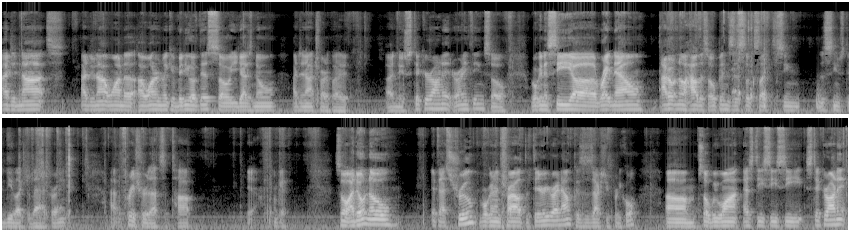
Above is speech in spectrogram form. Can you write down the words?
I did not. I do not want to. I wanted to make a video of this so you guys know I did not try to put a new sticker on it or anything. So we're gonna see uh, right now. I don't know how this opens. This looks like the seem. This seems to be like the back, right? I'm pretty sure that's the top. Yeah. Okay. So I don't know if that's true. We're gonna try out the theory right now because this is actually pretty cool. Um, so we want SDCC sticker on it.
